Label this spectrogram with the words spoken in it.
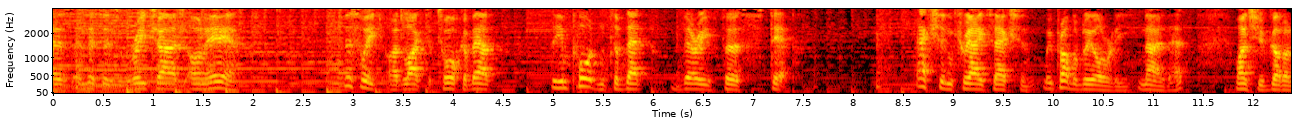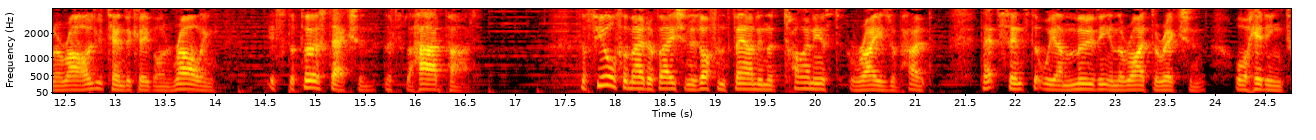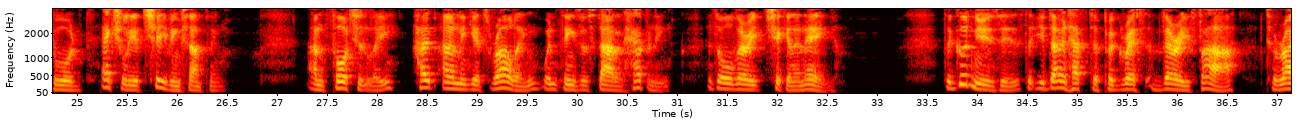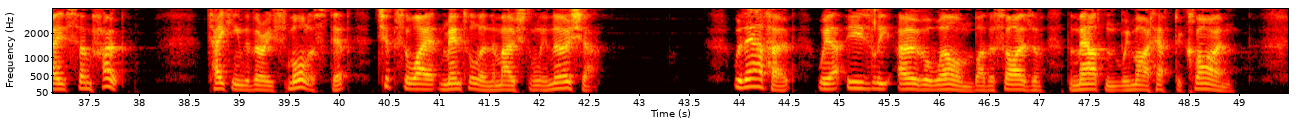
Hargraves, and this is Recharge on Air. This week, I'd like to talk about the importance of that very first step. Action creates action. We probably already know that. Once you've got on a roll, you tend to keep on rolling. It's the first action that's the hard part. The fuel for motivation is often found in the tiniest rays of hope, that sense that we are moving in the right direction or heading toward actually achieving something. Unfortunately, hope only gets rolling when things have started happening. It's all very chicken and egg. The good news is that you don't have to progress very far to raise some hope. Taking the very smallest step chips away at mental and emotional inertia. Without hope, we are easily overwhelmed by the size of the mountain we might have to climb.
